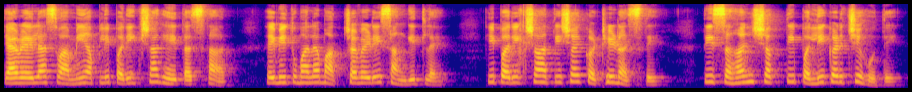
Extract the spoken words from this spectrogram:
त्यावेळेला स्वामी आपली परीक्षा घेत असतात. हे मी तुम्हाला मागच्या वेळी सांगितलं आहे ही परीक्षा अतिशय कठीण असते. ती सहनशक्ती पलीकडची होते.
